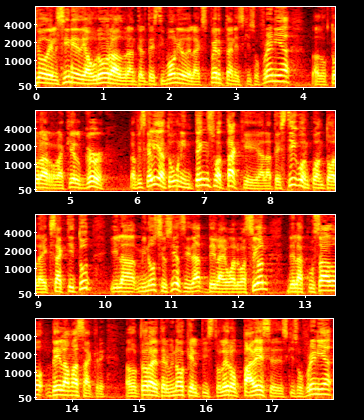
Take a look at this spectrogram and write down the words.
del cine de Aurora durante el testimonio de la experta en esquizofrenia, la doctora Raquel Gurr. La fiscalía tuvo un intenso ataque a la testigo en cuanto a la exactitud y la minuciosidad de la evaluación del acusado de la masacre. La doctora determinó que el pistolero padece de esquizofrenia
